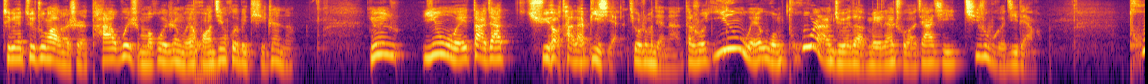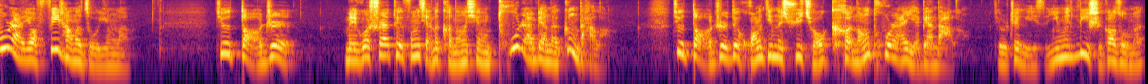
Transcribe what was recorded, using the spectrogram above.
这边最重要的是，他为什么会认为黄金会被提振呢？因为因为大家需要它来避险，就这么简单。他说，因为我们突然觉得美联储要加息七十五个基点了，突然要非常的走鹰了，就导致美国衰退风险的可能性突然变得更大了。就导致对黄金的需求可能突然也变大了，就是这个意思。因为历史告诉我们，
